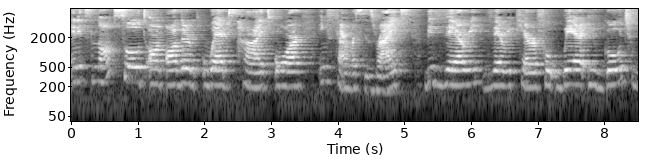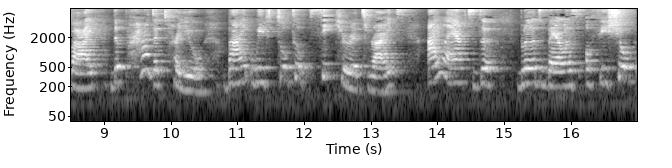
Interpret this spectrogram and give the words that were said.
and it's not sold on other websites or in pharmacies, right? Be very, very careful where you go to buy the product for you. Buy with total security, right? I left the blood balance official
